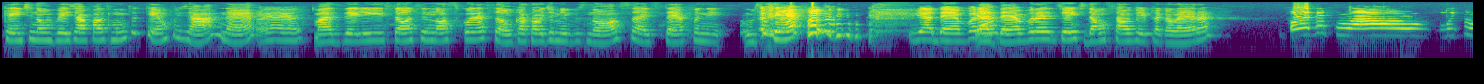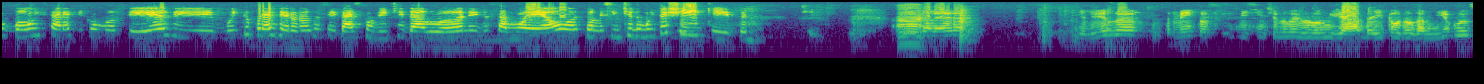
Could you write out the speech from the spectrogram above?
que a gente não vê já faz muito tempo já, né? É. Mas eles estão assim no nosso coração. Um casal de amigos nossos, a Stephanie, o Stefano E a Débora? e a Débora. Gente, dá um salve aí pra galera. Oi, pessoal! Muito bom estar aqui com vocês e muito prazeroso aceitar esse convite da Luana e do Samuel. Estou me sentindo muito chique. E Ah, aí, galera, beleza? Também tô me sentindo lisonjeado aí pelos meus amigos.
